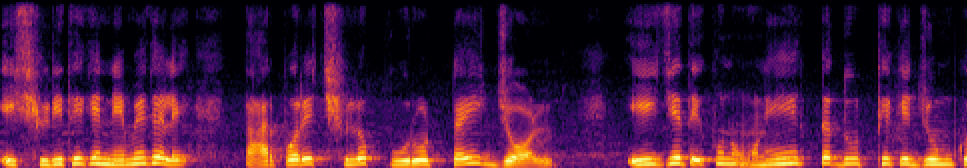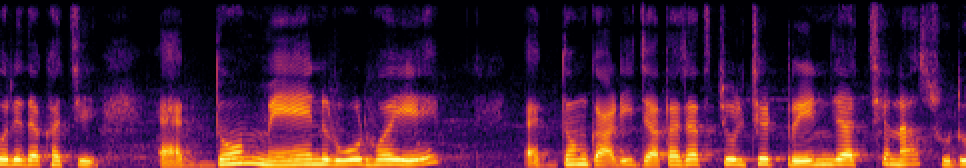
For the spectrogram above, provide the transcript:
এই সিঁড়ি থেকে নেমে গেলে তারপরে ছিল পুরোটাই জল। এই যে দেখুন, অনেকটা দূর থেকে জুম করে দেখাচ্ছি। একদম মেন রোড হয়ে একদম গাড়ি যাতায়াত চলছে ট্রেন যাচ্ছে না, শুধু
